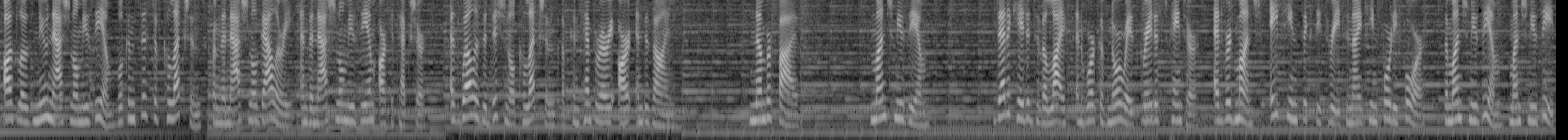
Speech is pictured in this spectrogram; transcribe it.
Oslo's new National Museum will consist of collections from the National Gallery and the National Museum Architecture, as well as additional collections of contemporary art and design. Number 5. Munch Museum dedicated to the life and work of Norway's greatest painter, Edvard Munch, 1863-1944, the Munch Museum, Munch Museet,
